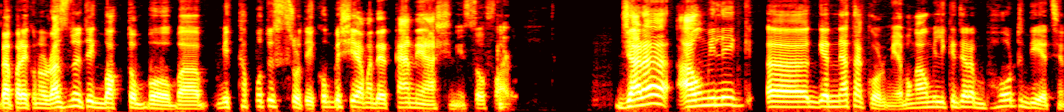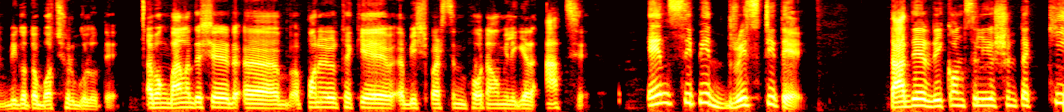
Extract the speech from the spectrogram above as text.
ব্যাপারে কোনো রাজনৈতিক বক্তব্য বা মিথ্যা প্রতিশ্রুতি খুব বেশি আমাদের কানে আসেনি সো ফার। যারা আওয়ামী লীগ আ এর নেতাকর্মী এবং আওয়ামী লীগকে যারা ভোট দিয়েছেন বিগত বছরগুলোতে এবং বাংলাদেশের ১৫ থেকে ২০% ভোট আওয়ামী লীগের আছে। এনসিপির দৃষ্টিতে তাদের রিকনসিলিয়েশন টা কি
